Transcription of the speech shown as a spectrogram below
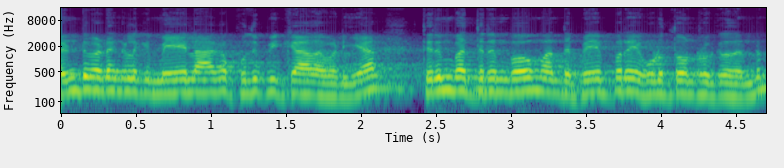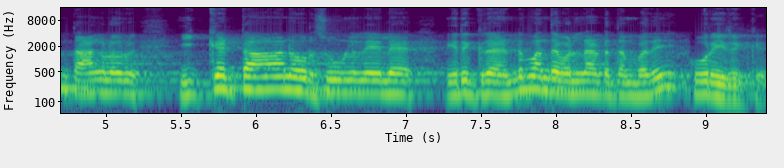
ரெண்டு வருடங்களுக்கு மேலாக புதுப்பிக்காதபடியால் திரும்ப திரும்பவும் அந்த பேப்பரை கொடுத்தோன்றிருக்கிறது என்றும் தாங்கள் ஒரு இக்கட்டான ஒரு சூழ்நிலையில் இருக்கிற என்றும் அந்த வெளிநாட்டு தம்பதி கூறியிருக்கு.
